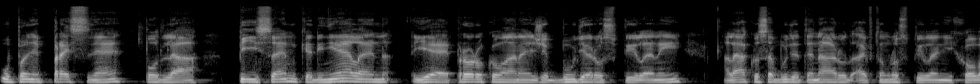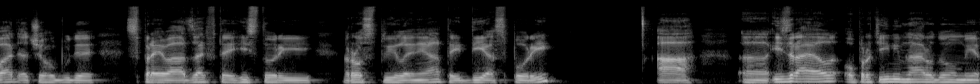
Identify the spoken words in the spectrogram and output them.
úplne presne podľa písem, kedy nielen je prorokované, že bude rozptýlený, ale ako sa bude ten národ aj v tom rozptýlení chovať a čo ho bude sprevádzať v tej histórii rozptýlenia, tej diaspory. A Izrael oproti iným národom je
